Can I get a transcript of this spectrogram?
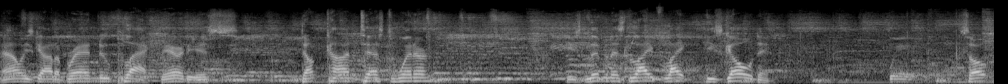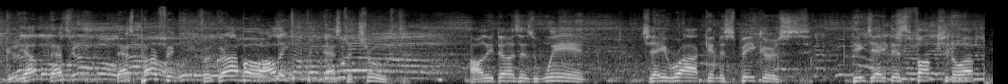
Now he's got a brand new plaque. There it is. Dunk contest winner. He's living his life like he's golden. So, yep, that's that's perfect for Grabo. All he, that's the truth. All he does is win. J Rock in the speakers. DJ Dysfunctional up.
